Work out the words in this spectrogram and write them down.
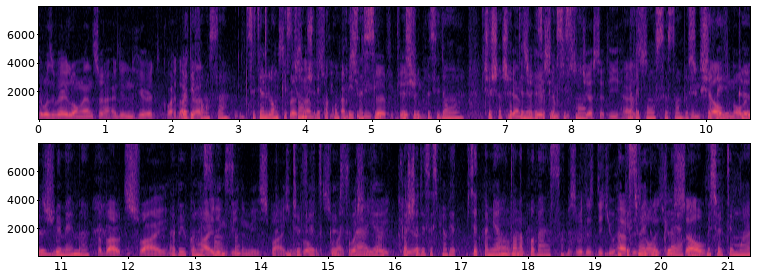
it was a very long answer. I didn't hear it quite La like défense. hein. C'était une longue Mr. question, je ne l'ai pas comprise ainsi. Monsieur le. Président, je cherche à obtenir des éclaircissements. La réponse semble suggérer que lui-même avait eu connaissance du fait province. Que very cachait des espions viet- vietnamiens dans Um, la province. Did you Ma question est donc claire, monsieur le témoin.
